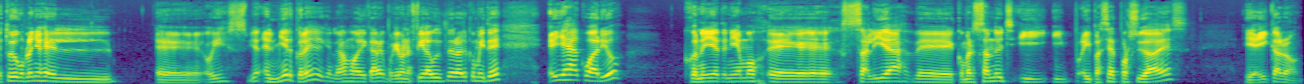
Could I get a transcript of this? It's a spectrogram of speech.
Estuve de cumpleaños el. eh, hoy es bien- el miércoles, que le vamos a dedicar, porque es una fiel auditora del comité. Ella es Acuario. Con ella teníamos eh, salidas de comer sándwich y, y- y pasear por ciudades. Y ahí, claro,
